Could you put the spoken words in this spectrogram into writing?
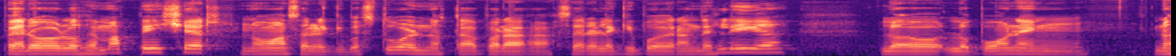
Pero los demás pitchers no van a ser el equipo. Stewart no está para hacer el equipo de grandes ligas. Lo, lo ponen. No,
